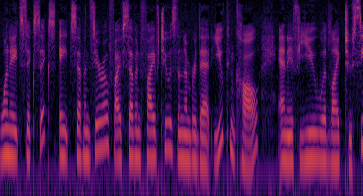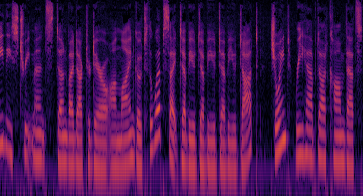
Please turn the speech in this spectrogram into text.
1 870 5752 is the number that you can call. And if you would like to see these treatments done by Dr. Darrow online, go to the website www.jointrehab.com. That's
